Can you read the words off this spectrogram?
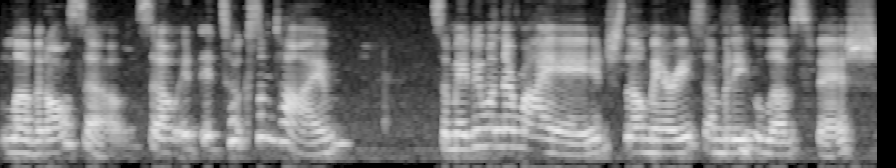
love it also. So it, it took some time. So maybe when they're my age, they'll marry somebody who loves Phish,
